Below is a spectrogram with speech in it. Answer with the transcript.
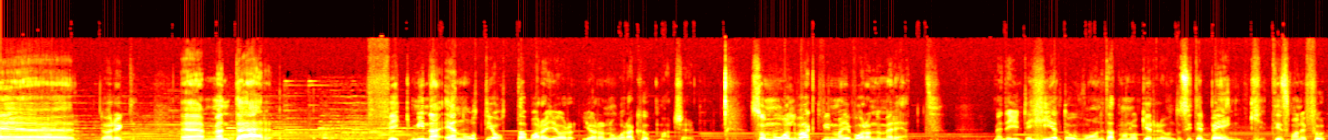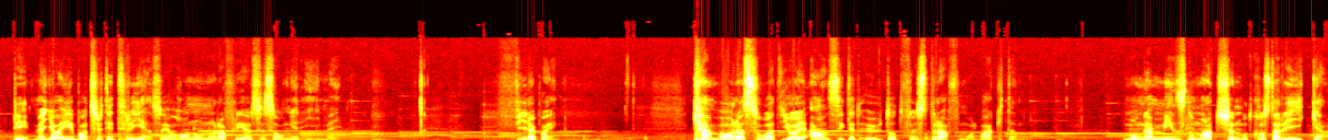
Eh, du har ryckt. Eh, men där fick mina 1,88 bara gör, göra några kuppmatcher. Som målvakt vill man ju vara nummer ett. Men det är ju inte helt ovanligt att man åker runt och sitter bänk tills man är 40. Men jag är bara 33 så jag har nog några fler säsonger i mig. Fyra poäng. Kan vara så att jag är ansiktet utåt för straffmålvakten. Många minns nog matchen mot Costa Rica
